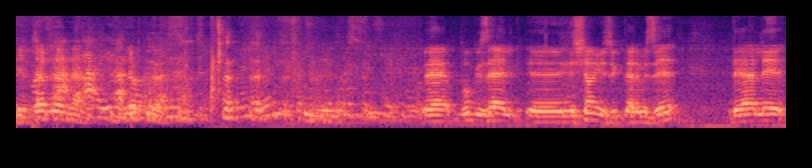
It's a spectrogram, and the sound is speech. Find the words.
Yeter? Ve bu güzel e, nişan yüzüklerimizi değerli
